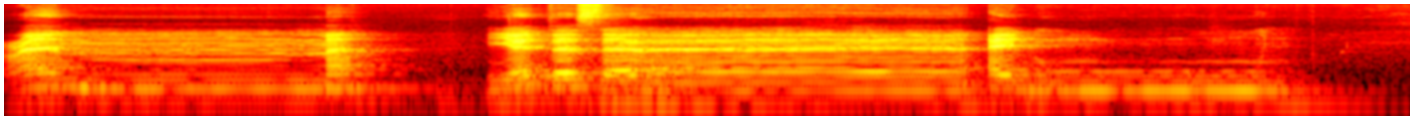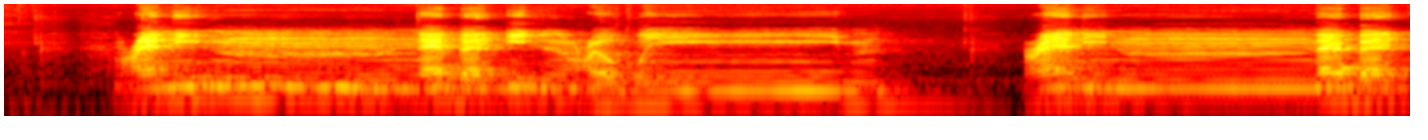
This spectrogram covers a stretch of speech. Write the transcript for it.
عم يتساءلون. عن النبأ العظيم. عن النبأ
